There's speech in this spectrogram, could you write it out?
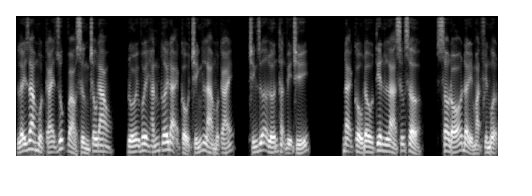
Lấy ra một cái rúc vào sừng châu đao đối với hắn cưới đại cầu chính là một cái chính giữa lớn thận vị trí. Đại cầu đầu tiên là xứ sở sau đó đẩy mặt phiên muộn.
